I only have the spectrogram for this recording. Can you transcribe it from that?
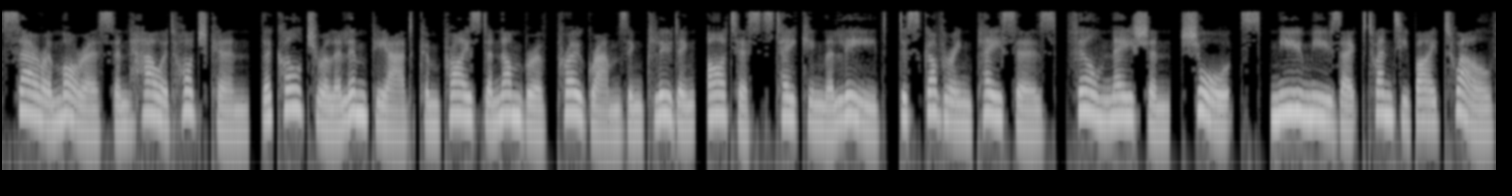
Sarah Morris, and Howard Hodgkin. The Cultural Olympiad comprised a number of programs including artists taking the lead, Discovering Places, Film Nation, Shorts, New Music 20 by 12,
